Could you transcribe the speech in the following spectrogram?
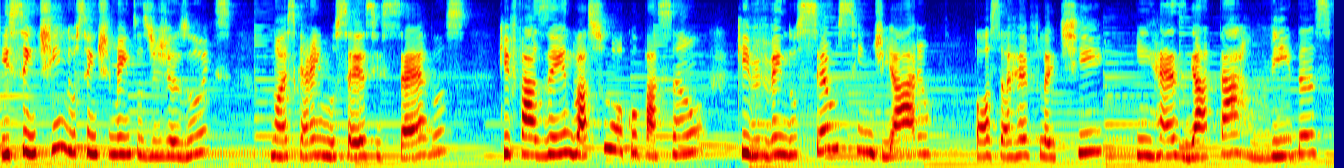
E sentindo os sentimentos de Jesus, nós queremos ser esses servos que, fazendo a sua ocupação, que vivendo o seu sim possa refletir em resgatar vidas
